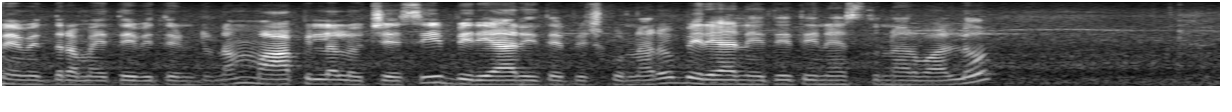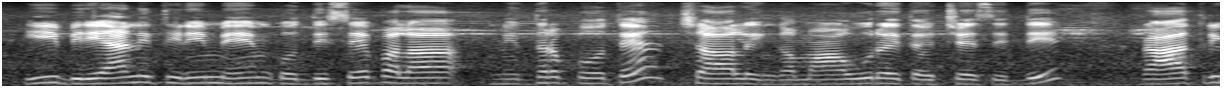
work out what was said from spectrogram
మేమిద్దరం అయితే ఇవి తింటున్నాం. మా పిల్లలు వచ్చేసి బిర్యానీ తెప్పించుకున్నారు. బిర్యానీ అయితే తినేస్తున్నారు వాళ్ళు. ఈ బిర్యానీ తిని మేము కొద్దిసేపు అలా నిద్రపోతే చాలు ఇంకా మా ఊరు అయితే వచ్చేసిద్ది. రాత్రి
